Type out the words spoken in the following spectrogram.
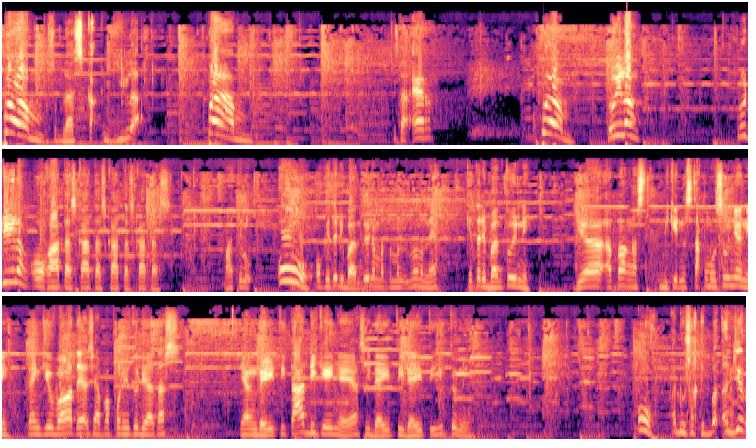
Bam, 11k gila. Bam. Kita R. Bam. Lu hilang. Lu dia hilang. Oh, ke atas, ke atas, ke atas, ke atas. Mati lu. Oh, oh kita dibantuin sama teman-teman ya. Kita dibantuin nih. Dia apa nges bikin stuck musuhnya nih. Thank you banget ya siapa pun itu di atas. Yang Daiti tadi kayaknya ya, si Daiti Daiti itu nih. Oh, aduh sakit banget anjir.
